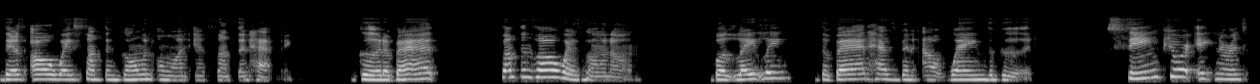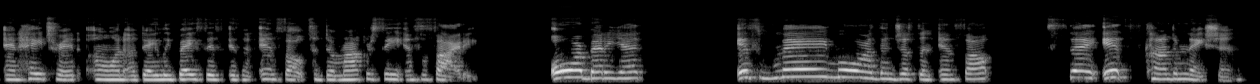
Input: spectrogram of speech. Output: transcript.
there's always something going on and something happening. Good or bad, something's always going on. But lately, the bad has been outweighing the good. Seeing pure ignorance and hatred on a daily basis is an insult to democracy and society. Or better yet, it's way more than just an insult. Say it's condemnation.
